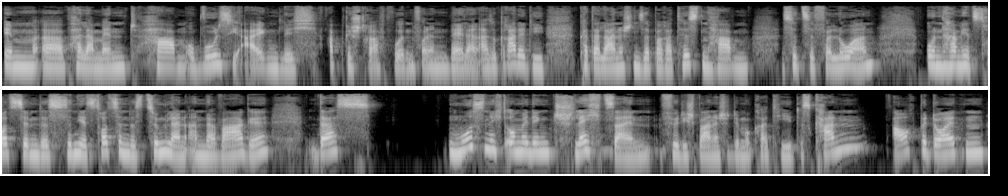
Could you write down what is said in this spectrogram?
im äh, Parlament haben, obwohl sie eigentlich abgestraft wurden von den Wählern. Also gerade die katalanischen Separatisten haben Sitze verloren und haben jetzt trotzdem das, sind jetzt trotzdem das Zünglein an der Waage. Das muss nicht unbedingt schlecht sein für die spanische Demokratie. Das kann auch bedeuten,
